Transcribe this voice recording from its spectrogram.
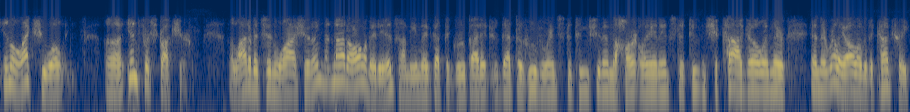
intellectual uh, infrastructure a lot of it's in Washington, but not all of it is. I mean, they've got the group at it, at the Hoover Institution and the Heartland Institute in Chicago, and they're and they're really all over the country.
